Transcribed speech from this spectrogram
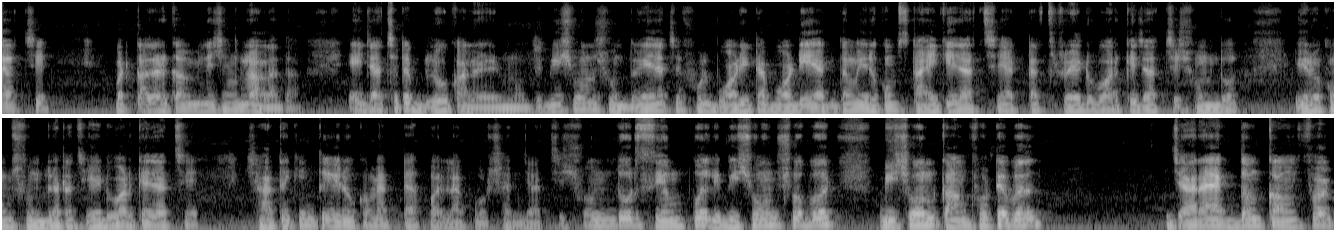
যাচ্ছে বাট কালার কম্বিনেশনগুলো আলাদা। এই যাচ্ছে এটা ব্লু কালারের মধ্যে। ভীষণ সুন্দর। এই যাচ্ছে ফুল বডিটা বডি একদম এরকম স্টাইকে যাচ্ছে, একটা থ্রেড ওয়ার্কে যাচ্ছে সুন্দর। এরকম সুন্দর একটা থ্রেড ওয়ার্কে যাচ্ছে। সাথে কিন্তু এরকম একটা পাল্লা পোর্শন যাচ্ছে। সুন্দর সিম্পল ভীষণ সবর ভীষণ কমফোর্টেবল যারা একদম কমফোর্ট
